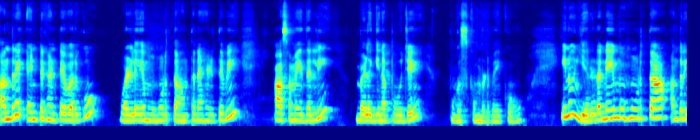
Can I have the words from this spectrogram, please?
ಅಂದರೆ ಎಂಟು ಗಂಟೆವರೆಗೂ ಒಳ್ಳೆಯ ಮುಹೂರ್ತ ಅಂತಲೇ ಹೇಳ್ತೀವಿ. ಆ ಸಮಯದಲ್ಲಿ ಬೆಳಗಿನ ಪೂಜೆ ಮುಗಿಸ್ಕೊಂಡ್ಬಿಡ್ಬೇಕು ಇನ್ನು ಎರಡನೇ ಮುಹೂರ್ತ ಅಂದರೆ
